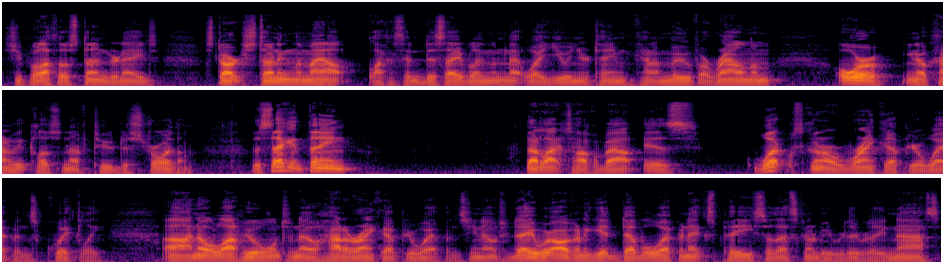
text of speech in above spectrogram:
that you pull out those stun grenades, start stunning them out. Like I said, disabling them. That way you and your team can kind of move around them, or you know kind of get close enough to destroy them. The second thing that I'd like to talk about is what's going to rank up your weapons quickly. Uh, I know a lot of people want to know how to rank up your weapons. You know, today we're all going to get double weapon XP, so that's going to be really, really nice.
